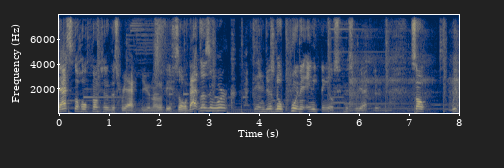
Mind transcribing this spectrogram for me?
that's the whole function of this reactor, you know. If, if so if that doesn't work, then there's no point in anything else in this reactor. So we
